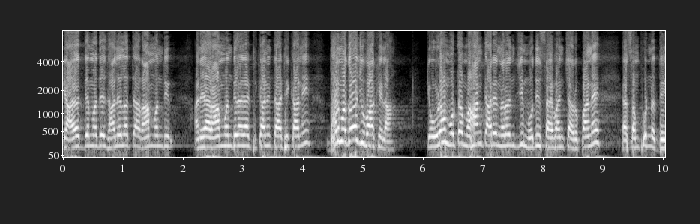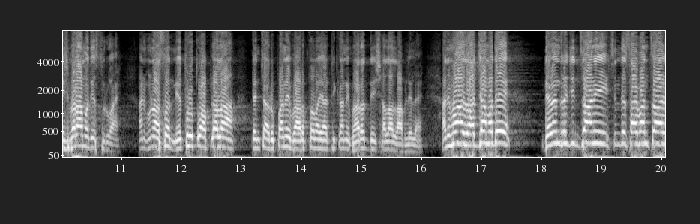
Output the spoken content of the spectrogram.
की अयोध्येमध्ये झालेलं त्या राम मंदिर आणि या राम मंदिराच्या ठिकाणी त्या ठिकाणी धर्मध्वज उभा केला. केवढं मोठं महान कार्य नरेंद्रजी मोदी साहेबांच्या रूपाने या संपूर्ण देशभरामध्ये सुरू आहे. आणि म्हणून असं नेतृत्व आपल्याला त्यांच्या रूपाने भारताला या ठिकाणी भारत देशाला लाभलेलं आहे. आणि म्हणून आज राज्यामध्ये देवेंद्रजींचं आणि शिंदे साहेबांचं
